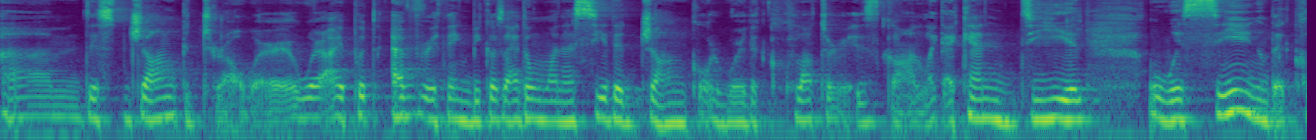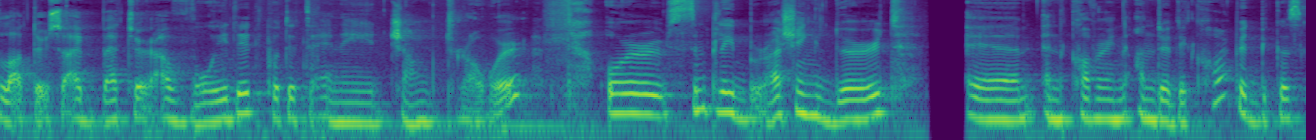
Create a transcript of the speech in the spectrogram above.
um, this junk drawer where I put everything because I don't want to see the junk or where the clutter is gone. Like I can't deal with seeing the clutter, so I better avoid it, put it in a junk drawer, or simply brushing dirt um, and covering under the carpet because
